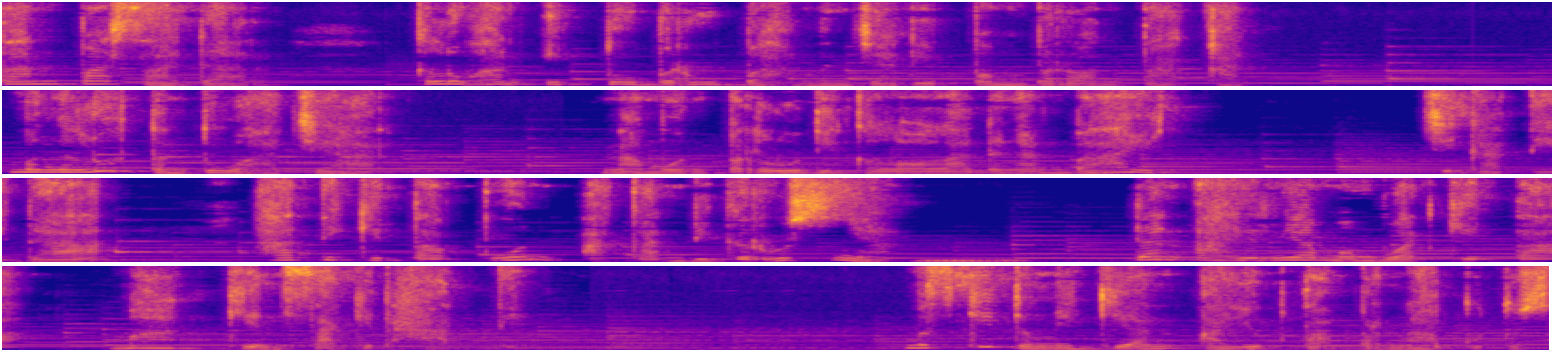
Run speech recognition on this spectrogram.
tanpa sadar keluhan itu berubah menjadi pemberontakan. Mengeluh tentu wajar, namun perlu dikelola dengan baik. Jika tidak, hati kita pun akan digerusnya, dan akhirnya membuat kita makin sakit hati. Meski demikian, Ayub tak pernah putus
